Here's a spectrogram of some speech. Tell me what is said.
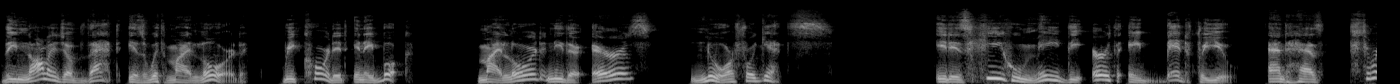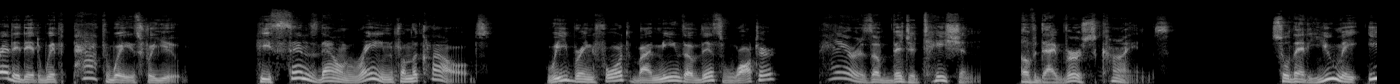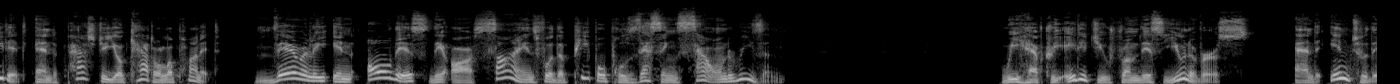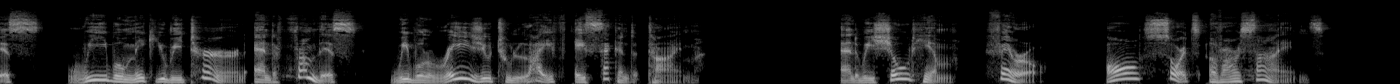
The knowledge of that is with my Lord, recorded in a book. My Lord neither errs nor forgets. It is he who made the earth a bed for you and has threaded it with pathways for you. He sends down rain from the clouds. We bring forth by means of this water pairs of vegetation of diverse kinds, so that you may eat it and pasture your cattle upon it. Verily, in all this there are signs for the people possessing sound reason. We have created you from this universe, and into this we will make you return, and from this we will raise you to life a second time. And we showed him, Pharaoh, all sorts of our signs.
